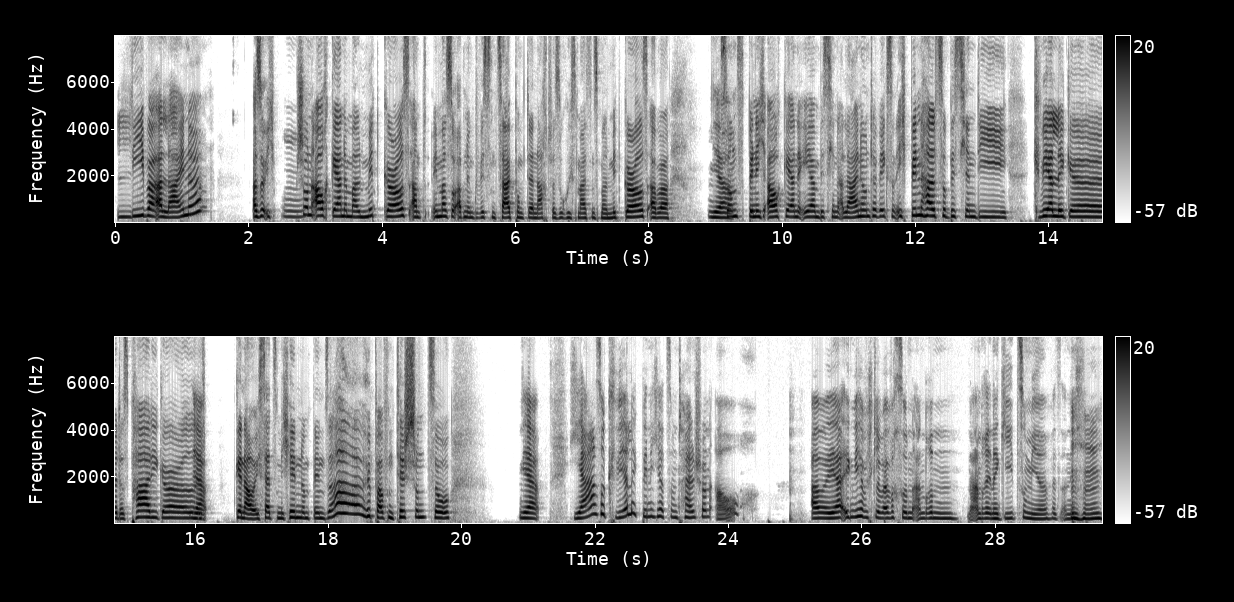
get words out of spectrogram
lieber alleine, also ich mhm. schon auch gerne mal mit Girls, immer so ab einem gewissen Zeitpunkt der Nacht versuche ich es meistens mal mit Girls, aber ja. sonst bin ich auch gerne eher ein bisschen alleine unterwegs und ich bin halt so ein bisschen die quirlige, das Partygirl. Ja. Genau, ich setze mich hin und bin so, ah, hüpfe auf den Tisch und so. Ja, ja, so quirlig bin ich ja zum Teil schon auch. Aber ja, irgendwie habe ich, glaube einfach so einen anderen, eine andere Energie zu mir. Weiß auch nicht. Mhm.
